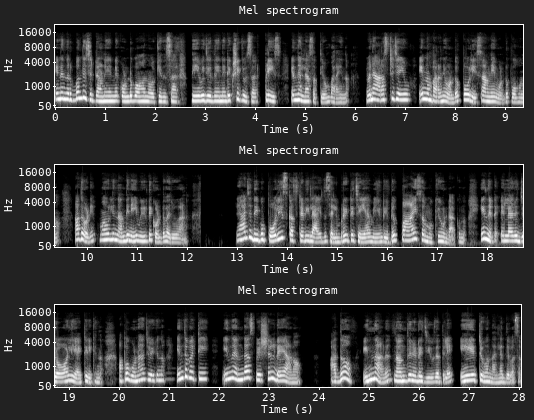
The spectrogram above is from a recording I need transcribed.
എന്നെ നിർബന്ധിച്ചിട്ടാണ് എന്നെ കൊണ്ടുപോകാൻ നോക്കിയത് സാർ. ദയവ് ചെയ്ത് എന്നെ രക്ഷിക്കൂ സാർ പ്ലീസ് എന്നെല്ലാ സത്യവും പറയുന്നു. ഇവനെ അറസ്റ്റ് ചെയ്യൂ എന്നും പറഞ്ഞുകൊണ്ട് പോലീസ് അവനെയും കൊണ്ട് പോകുന്നു. അതോടെ മൗലി നന്ദിനിയെ വീട്ടിൽ കൊണ്ടുവരികയാണ് രാജദീപ് പോലീസ് കസ്റ്റഡിയിലായത് സെലിബ്രേറ്റ് ചെയ്യാൻ വേണ്ടിയിട്ട് പായസം ഒക്കെ ഉണ്ടാക്കുന്നു. എന്നിട്ട് എല്ലാവരും ജോളിയായിട്ടിരിക്കുന്നു. അപ്പൊ ഗുണ ചോദിക്കുന്നു എന്ത് പറ്റി? ഇന്ന് എന്താ സ്പെഷ്യൽ ഡേ ആണോ? അതോ ഇന്നാണ് നന്ദിനിയുടെ ജീവിതത്തിലെ ഏറ്റവും നല്ല ദിവസം.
